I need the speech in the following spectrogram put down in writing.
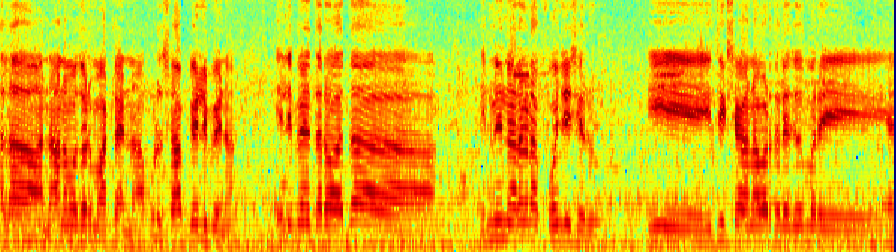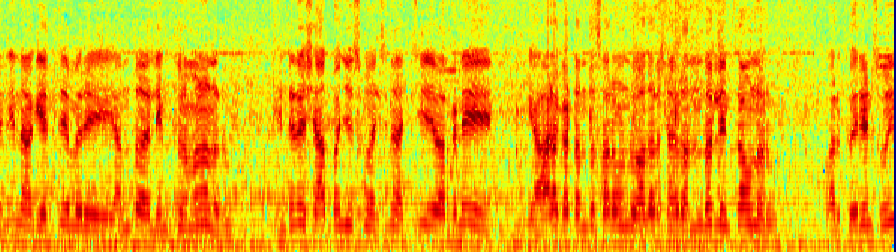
అలా నాన్నమ్మతో మాట్లాడినా. అప్పుడు షాప్కి వెళ్ళిపోయినా. వెళ్ళిపోయిన తర్వాత ఎనిమిదిన్నరకు నాకు ఫోన్ చేశారు. ఈ ఇతిక్ష కనబడతలేదు మరి అని నాకు ఎత్తే మరి అంతా లెంగుతున్నామని అన్నారు. వెంటనే షాప్ బంద్ చేసుకుని వచ్చిన వచ్చి వరకనే ఈ ఆడగడ్డ అంతా సరౌండ్ ఆదర్శ అందరు లెంగుతూ ఉన్నారు. వాళ్ళ పేరెంట్స్ పోయి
